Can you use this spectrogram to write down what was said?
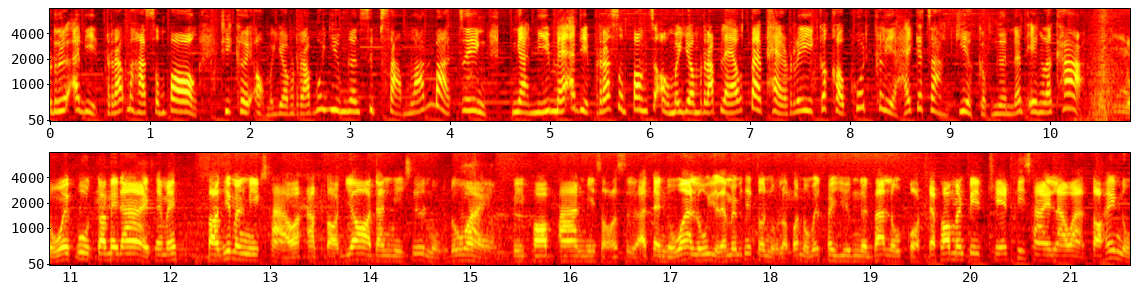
หรืออดีตพระมหาสมปอง ที่เคยออกมายอมรับว่ายืมเงิน 13 ล้านบาทจริง งานนี้แม้อดีตพระสมปองจะออกมายอมรับแล้ว แต่แพรรี่ก็ขอพูดเคลียร์ให้กระจ่างเกี่ยวกับเงินนั่นเองละค่ะ หนูไม่พูดก็ไม่ได้ใช่ไหม ตอนที่มันมีข่าวอะอักษรย่อดันมีชื่อหนูด้วย มีพอพานมีสอเสือ แต่หนูว่ารู้อยู่แล้วมันไม่ใช่ตัวหนูหรอกเพราะหนูไม่เคยยืมเงินพระลงกฎแต่พอมันเป็นเคสพี่ชายเราอะต่อให้หนู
